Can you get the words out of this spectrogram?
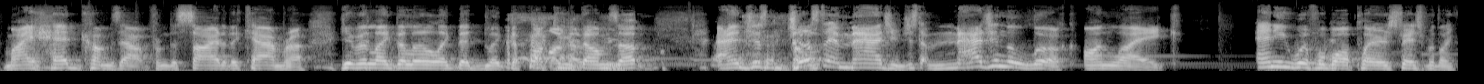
my head comes out from the side of the camera, giving like the little like the like the fuck Oh, you thumbs be up, and just just imagine, just imagine the look on like any wiffle ball player's face with like.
